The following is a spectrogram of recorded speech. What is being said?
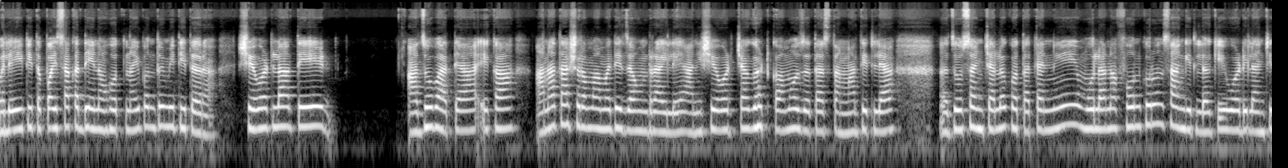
भलेही तिथं पैसा का देणं होत नाही पण तुम्ही तिथं राहा. शेवटला ते आजोबा त्या एका अनाथाश्रमामध्ये जाऊन राहिले आणि शेवटच्या घटका मोजत असताना तिथल्या जो संचालक होता त्यांनी मुलांना फोन करून सांगितलं की वडिलांची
